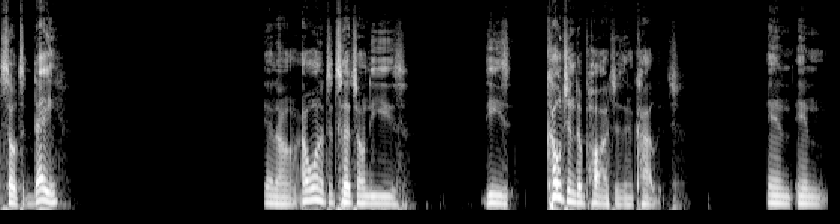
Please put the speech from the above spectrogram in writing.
So today, you know, I wanted to touch on these these coaching departures in college and and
